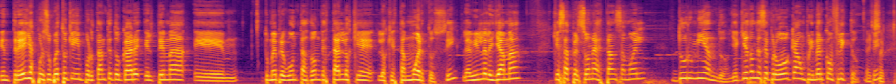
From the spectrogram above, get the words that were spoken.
Entre ellas, por supuesto que es importante tocar el tema, eh, tú me preguntas dónde están los que, los que están muertos, ¿sí? La Biblia le llama que esas personas están, Samuel, durmiendo. Y aquí es donde se provoca un primer conflicto. ¿sí? Exacto.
